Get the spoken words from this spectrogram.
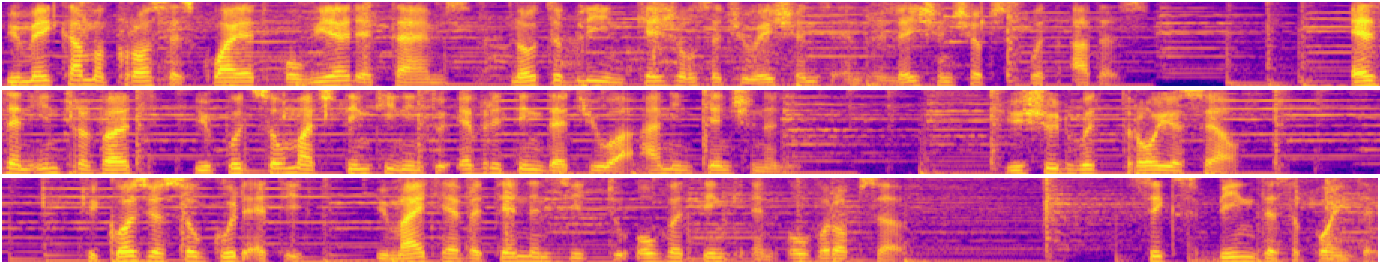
you may come across as quiet or weird at times, notably in casual situations and relationships with others. As an introvert, you put so much thinking into everything that you are unintentionally. You should withdraw yourself. Because you're so good at it, you might have a tendency to overthink and overobserve. 6. Being disappointed.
